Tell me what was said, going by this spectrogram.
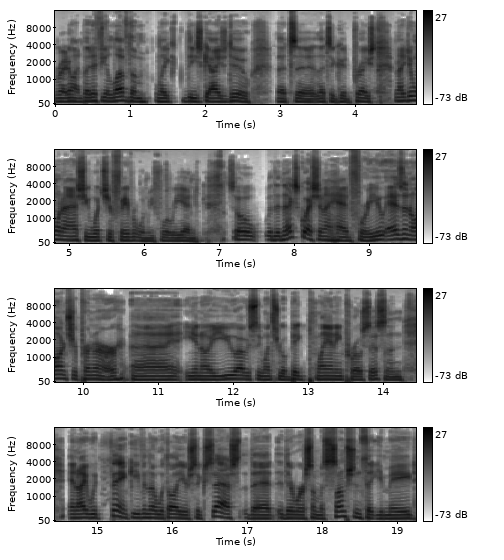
Right on. But if you love them like these guys do, that's a that's a good price. And I do want to ask you what's your favorite one before we end. So, with the next question I had for you, as an entrepreneur, uh, you know, you obviously went through a big planning process, and and I would think, even though with all your success, that there were some assumptions that you made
